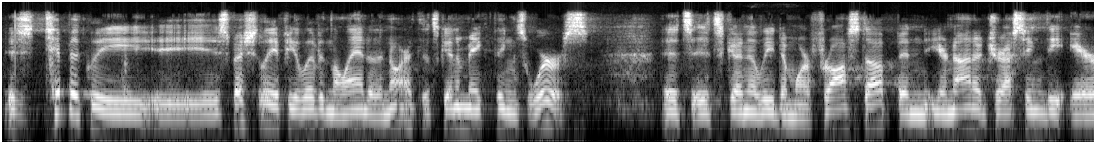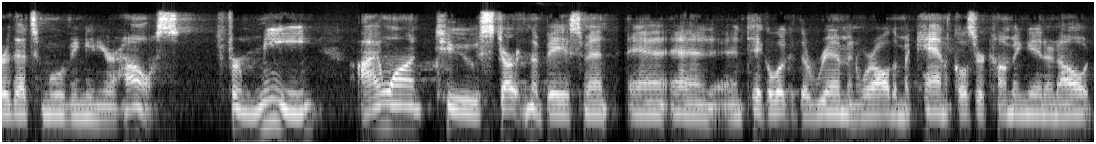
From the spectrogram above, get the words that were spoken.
is typically, especially if you live in the land of the north, it's going to make things worse. It's it's going to lead to more frost up, and you're not addressing the air that's moving in your house. For me, I want to start in the basement and, and, and take a look at the rim and where all the mechanicals are coming in and out.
